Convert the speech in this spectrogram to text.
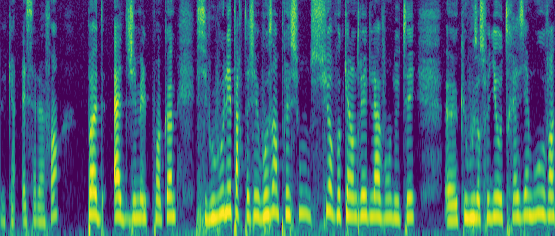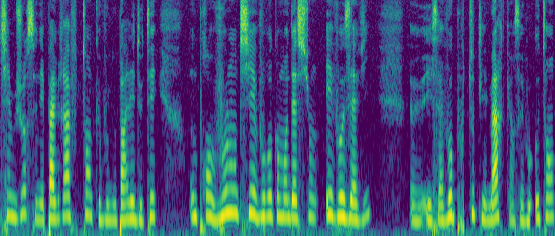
avec un S à la fin pod@gmail.com si vous voulez partager vos impressions sur vos calendriers de l'avant de thé, que vous en soyez au 13e ou au 20e jour, ce n'est pas grave tant que vous nous parlez de thé on prend volontiers vos recommandations et vos avis. Euh, et ça vaut pour toutes les marques. Hein. ça vaut autant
